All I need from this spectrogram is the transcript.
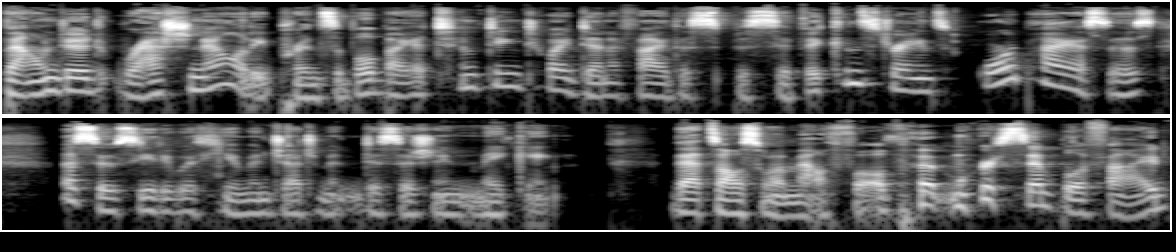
bounded rationality principle by attempting to identify the specific constraints or biases associated with human judgment decision making. That's also a mouthful, but more simplified.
